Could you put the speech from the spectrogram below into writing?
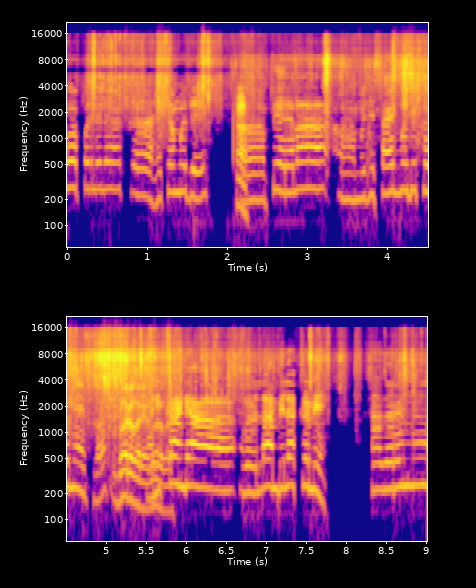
वापरलेल्या ह्याच्यामध्ये पेऱ्याला म्हणजे साईजमध्ये कमी आहे प्लॉट बरोबर आहे बरोबर कांड्या लांबीला कमी आहे. साधारण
